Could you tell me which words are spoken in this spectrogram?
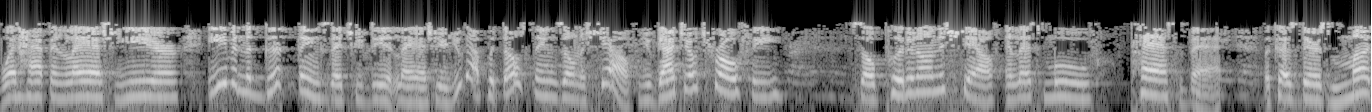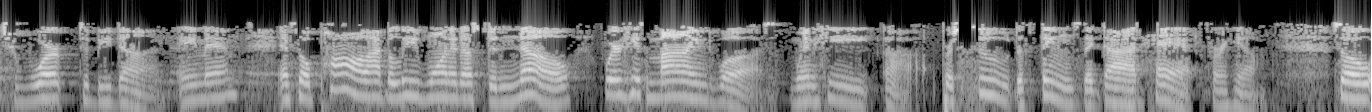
what happened last year, even the good things that you did last year, you got to put those things on the shelf. You got your trophy, so put it on the shelf and let's move past that because there's much work to be done. Amen. And so Paul, I believe, wanted us to know where his mind was when he uh, pursued the things that God had for him. So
